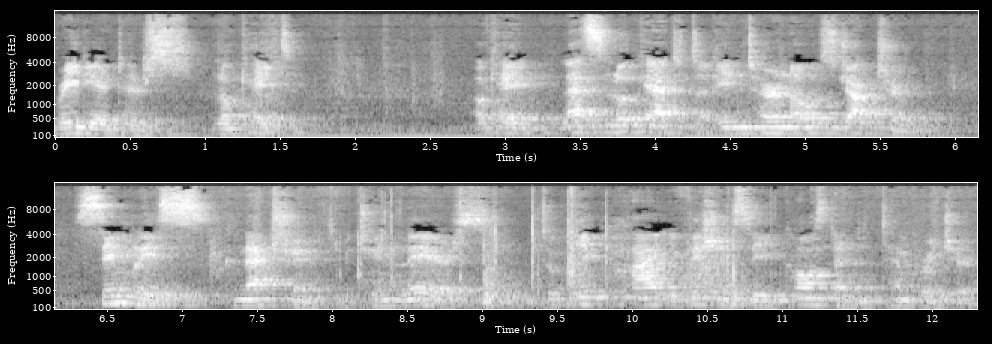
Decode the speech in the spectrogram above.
radiators locate. Okay, let's look at the internal structure. Seamless connection between layers to keep high efficiency constant temperature.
